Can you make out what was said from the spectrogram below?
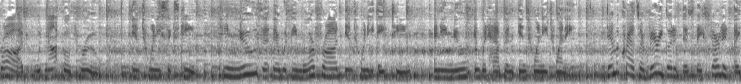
fraud would not go through in 2016. He knew that there would be more fraud in 2018 and he knew it would happen in 2020. Democrats are very good at this. They started a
